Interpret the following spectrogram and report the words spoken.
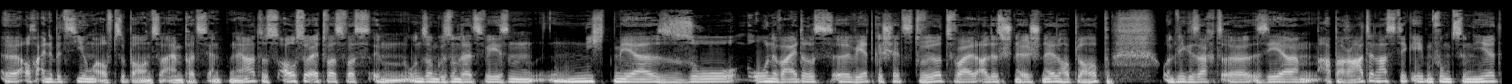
äh, auch eine Beziehung aufzubauen zu einem Patienten. Ja, das ist auch so etwas, was in unserem Gesundheitswesen nicht mehr so ohne weiteres wertgeschätzt wird, weil alles schnell, schnell, hoppla hopp und wie gesagt sehr apparatelastig eben funktioniert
